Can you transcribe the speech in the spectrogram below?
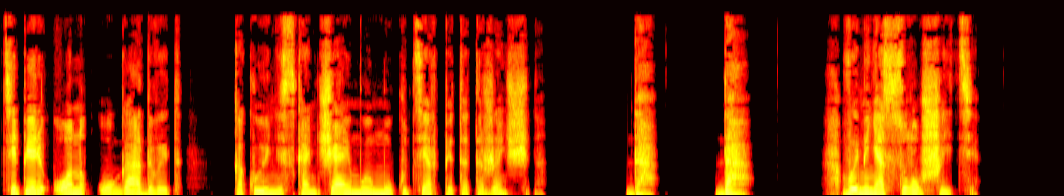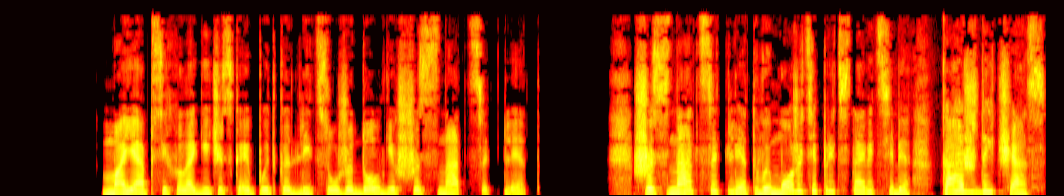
Теперь он угадывает, какую нескончаемую муку терпит эта женщина. Да, да, вы меня слушаете. Моя психологическая пытка длится уже долгих шестнадцать лет. Шестнадцать лет вы можете представить себе каждый час,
